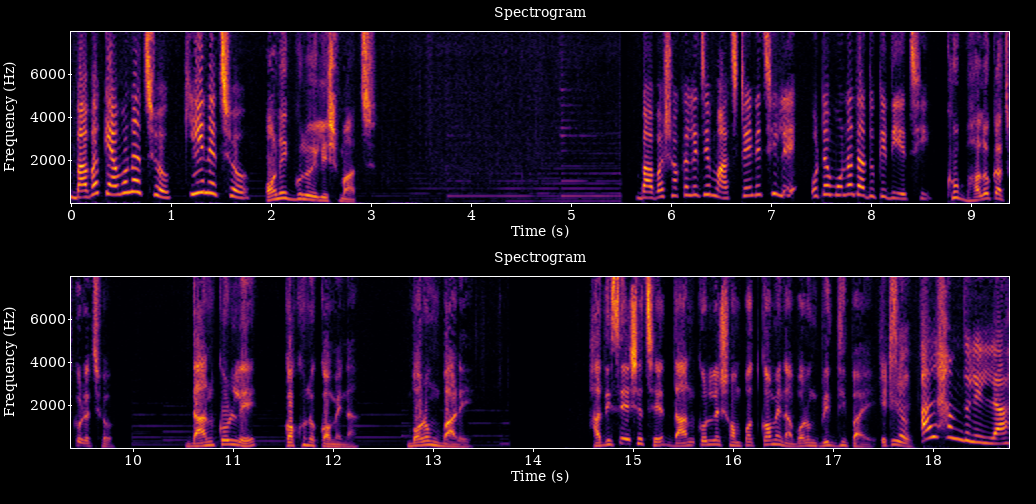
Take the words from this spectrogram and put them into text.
বাবা কেমন আছো? কি এনেছো? অনেকগুলো ইলিশ মাছ। বাবা সকালে যে মাছটা এনেছিলে ওটা মোনা দাদুকে দিয়েছি। খুব ভালো কাজ করেছ। দান করলে কখনো কমে না বরং বাড়ে। হাদিসে এসেছে দান করলে সম্পদ কমে না বরং বৃদ্ধি পায়। এটি আলহামদুলিল্লাহ।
